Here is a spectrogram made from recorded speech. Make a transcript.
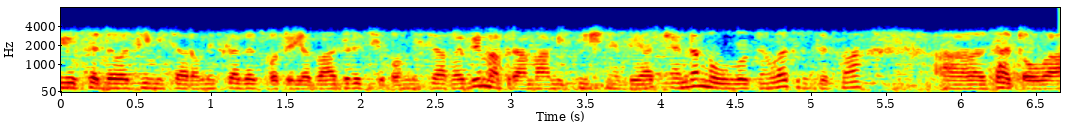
მიუხედავად იმისა რომ ეს გადაწყვეტილება ადრეც იყო მისაღები მაგრამ ამის ნიშნები არ ჩანდა მოულოდნელად რუსეთმა დატოვა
